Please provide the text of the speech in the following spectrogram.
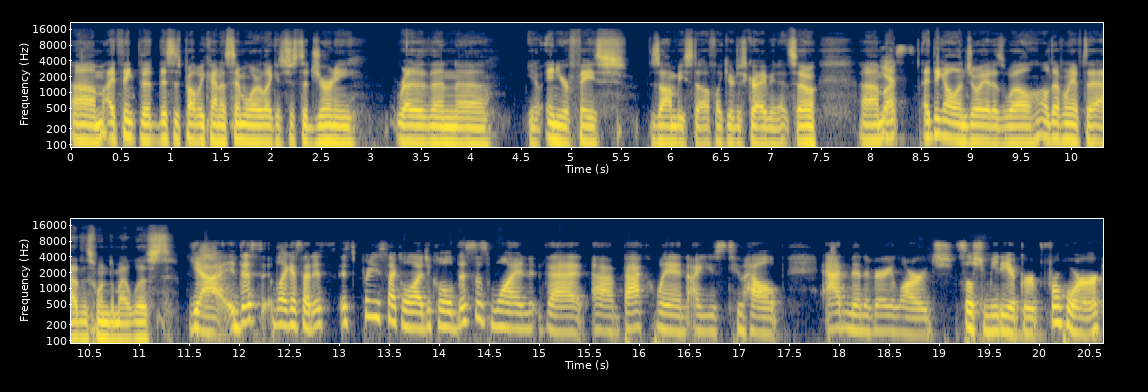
Um, I think that this is probably kind of similar. Like, it's just a journey rather than, uh, you know, in your face zombie stuff like you're describing it. So, um, Yes. I, I think I'll enjoy it as well. I'll definitely have to add this one to my list. Yeah, this, like I said, it's it's pretty psychological. This is one that uh, back when I used to help admin a very large social media group for horror,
